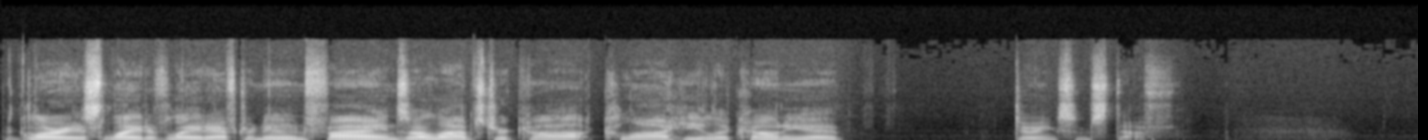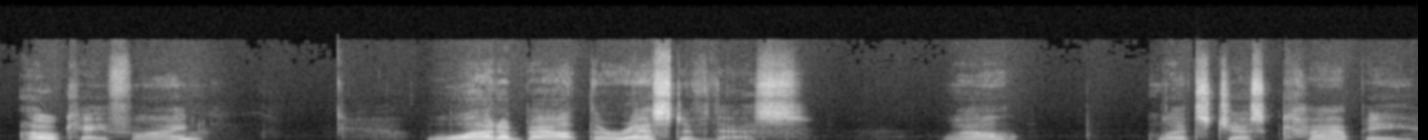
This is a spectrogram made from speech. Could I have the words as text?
The glorious light of late afternoon finds a lobster claw heliconia doing some stuff. Okay, fine. What about the rest of this? Well, let's just copy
